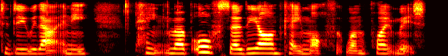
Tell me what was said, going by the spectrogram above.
to do without any paint rub. Also, the arm came off at one point, which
